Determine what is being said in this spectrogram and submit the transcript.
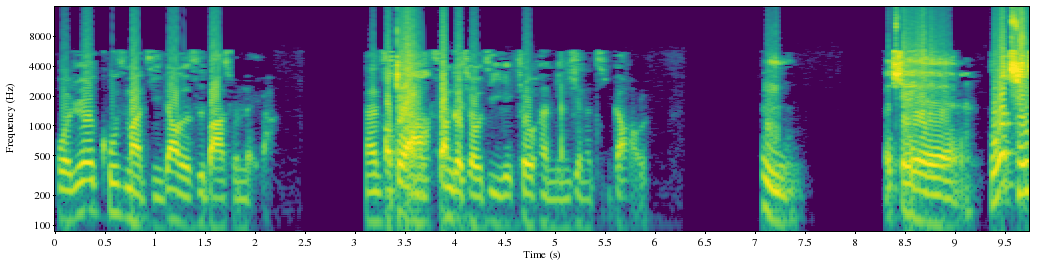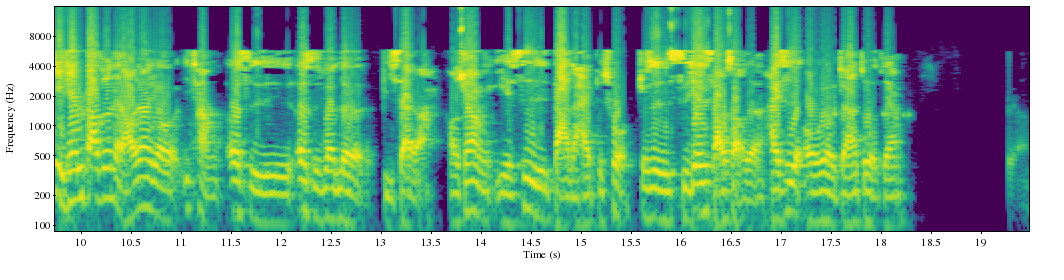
我觉得库兹马提到的是八村垒吧。哦，对啊，上个球季就很明显的提高了。嗯，而且不过前几天八村垒好像有一场二十二十分的比赛吧，好像也是打的还不错，就是时间少少的，还是偶有佳作这样。对啊，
